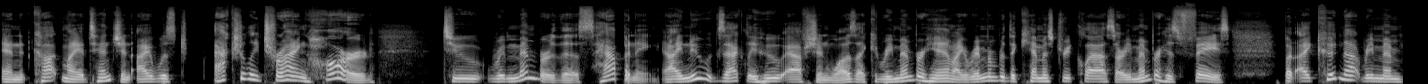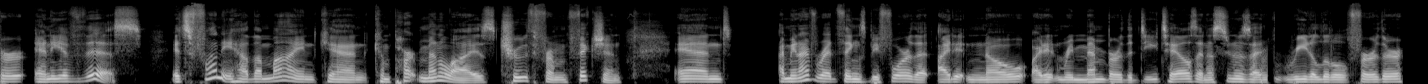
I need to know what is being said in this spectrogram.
and it caught my attention, I was actually trying hard to remember this happening. I knew exactly who Afshin was. I could remember him. I remember the chemistry class. I remember his face, but I could not remember any of this. it's funny how the mind can compartmentalize truth from fiction. And I mean, I've read things before that I didn't know, I didn't remember the details. And as soon as I read a little further,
